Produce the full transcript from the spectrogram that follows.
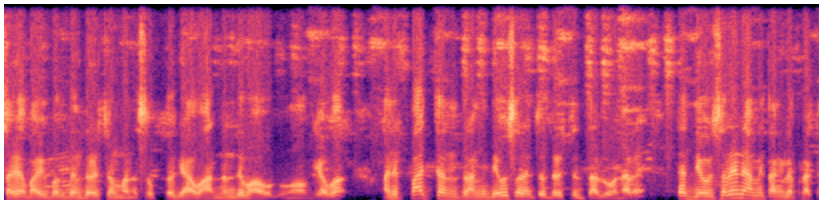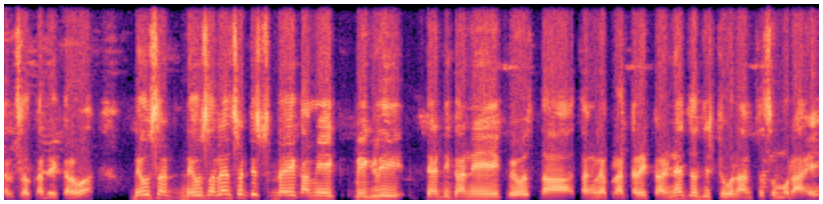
सगळ्या भाविक भक्तांचं दर्शन मनसोक्त घ्यावं आनंद व्हावं घ्यावं. आणि पाचच्या नंतर आम्ही देवसऱ्यांचं दर्शन चालू होणार आहे. त्या देवसऱ्याने आम्ही चांगल्या प्रकारे सहकार्य करावं. देवसा देवसऱ्यांसाठी सुद्धा एक आम्ही एक वेगळी त्या ठिकाणी एक व्यवस्था चांगल्या प्रकारे करण्याचा दृष्टिकोन आमच्यासमोर आहे.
